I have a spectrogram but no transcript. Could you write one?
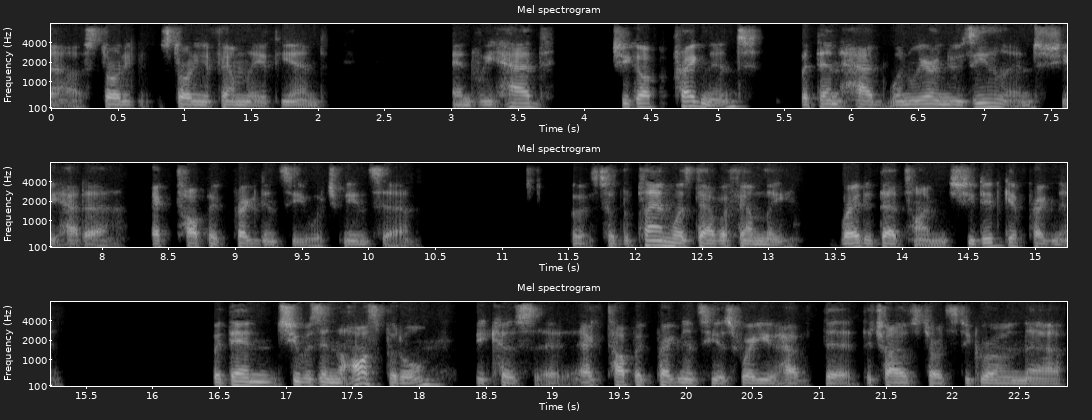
uh, starting starting a family at the end. And we had she got pregnant, but then had when we were in New Zealand, she had a ectopic pregnancy, which means uh, uh, so the plan was to have a family right at that time. She did get pregnant, but then she was in the hospital because uh, ectopic pregnancy is where you have the the child starts to grow in the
